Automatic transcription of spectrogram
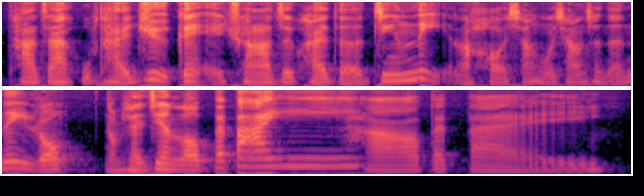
他在舞台剧跟 HR 这块的经历，然后相辅相成的内容。那我们下期见喽，拜拜。好，拜拜。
